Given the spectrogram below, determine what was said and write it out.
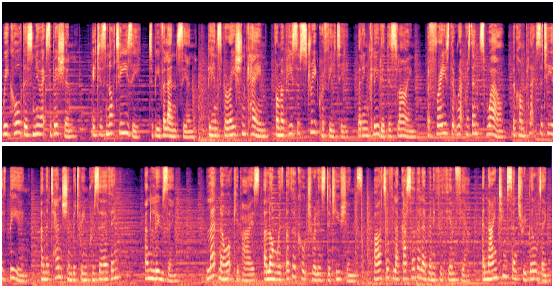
We call this new exhibition It is not easy to be Valencian. The inspiration came from a piece of street graffiti that included this line, a phrase that represents well the complexity of being and the tension between preserving and losing. L'Etno occupies, along with other cultural institutions, part of La Casa de la Beneficencia, a 19th century building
